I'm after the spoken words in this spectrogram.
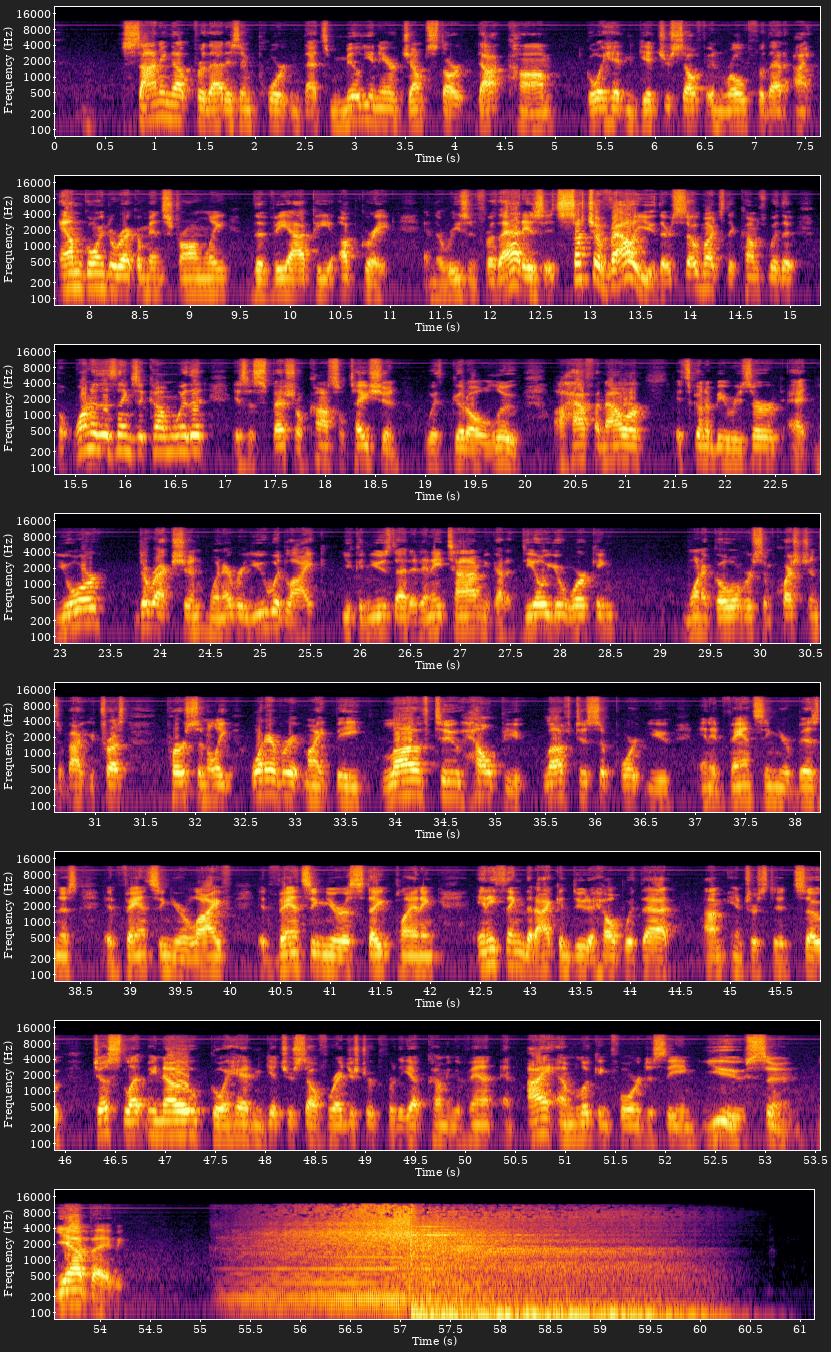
Signing up for that is important. That's millionairejumpstart.com. Go ahead and get yourself enrolled for that. I am going to recommend strongly the VIP upgrade. And the reason for that is it's such a value. There's so much that comes with it. But one of the things that come with it is a special consultation with good old Lou. A half an hour. It's going to be reserved at your direction whenever you would like. You can use that at any time. You got a deal you're working want to go over some questions about your trust personally, whatever it might be, love to help you, love to support you in advancing your business, advancing your life, advancing your estate planning. anything that I can do to help with that, I'm interested. So just let me know. Go ahead and get yourself registered for the upcoming event. And I am looking forward to seeing you soon. Yeah, baby.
